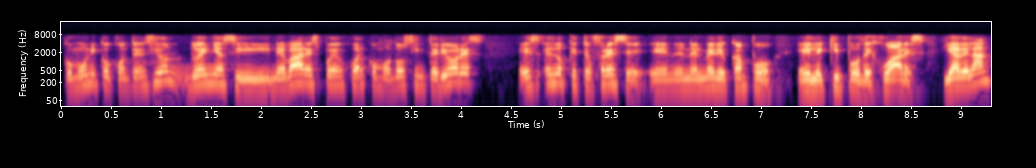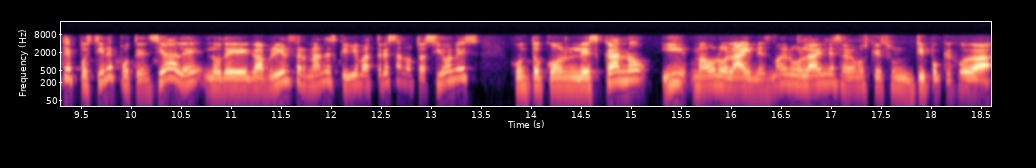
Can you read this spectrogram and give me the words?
como único contención. Dueñas y Nevares pueden jugar como dos interiores. Es, lo que te ofrece en, el medio campo el equipo de Juárez. Y adelante, pues tiene potencial, ¿eh? Lo de Gabriel Fernández, que lleva tres anotaciones, junto con Lescano y Mauro Laines. Mauro Laines sabemos que es un tipo que juega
